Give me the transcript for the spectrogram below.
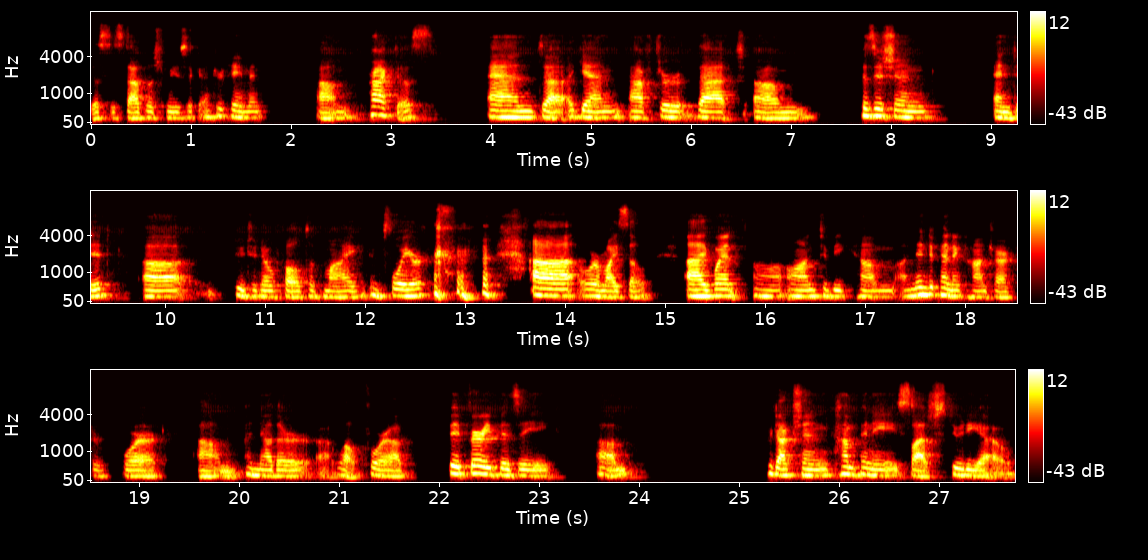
this established music entertainment um, practice. And uh, again, after that um, position ended, uh, due to no fault of my employer uh, or myself, I went uh, on to become an independent contractor for um, another, uh, well, for a very busy um, production company slash studio.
